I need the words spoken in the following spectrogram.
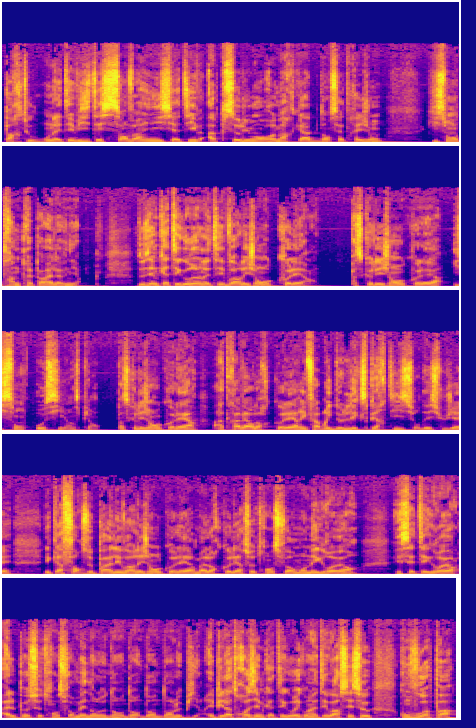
partout. On a été visiter 120 initiatives absolument remarquables dans cette région qui sont en train de préparer l'avenir. Deuxième catégorie, on a été voir les gens en colère parce que les gens en colère, ils sont aussi inspirants. Parce que les gens en colère, à travers leur colère, ils fabriquent de l'expertise sur des sujets, et qu'à force de pas aller voir les gens en colère, bah, leur colère se transforme en aigreur, et cette aigreur, elle peut se transformer dans le, dans, dans, dans le pire. Et puis la troisième catégorie qu'on a été voir, c'est ceux qu'on voit pas.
